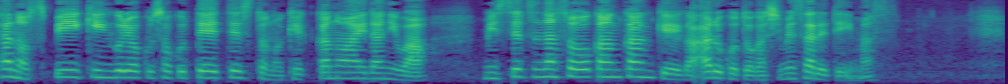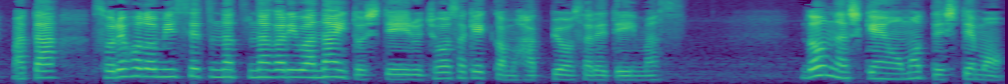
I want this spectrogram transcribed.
他のスピーキング力測定テストの結果の間には密接な相関関係があることが示されています。また、それほど密接なつながりはないとしている調査結果も発表されています。どんな試験をもってしても、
